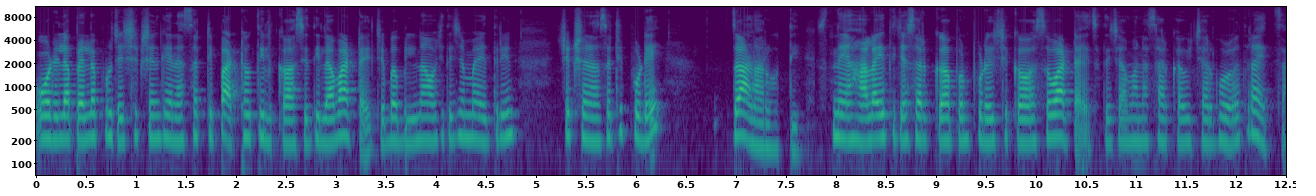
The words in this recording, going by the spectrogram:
वडील आपल्याला पुढचे शिक्षण घेण्यासाठी पाठवतील का असे तिला वाटायचे. बबली नावाची तिची मैत्रीण शिक्षणासाठी पुढे जाणार होती. स्नेहालाही तिच्यासारखं आपण पुढे शिकावं असं वाटायचं. तिच्या मनासारखा विचार घोळत राहायचा.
